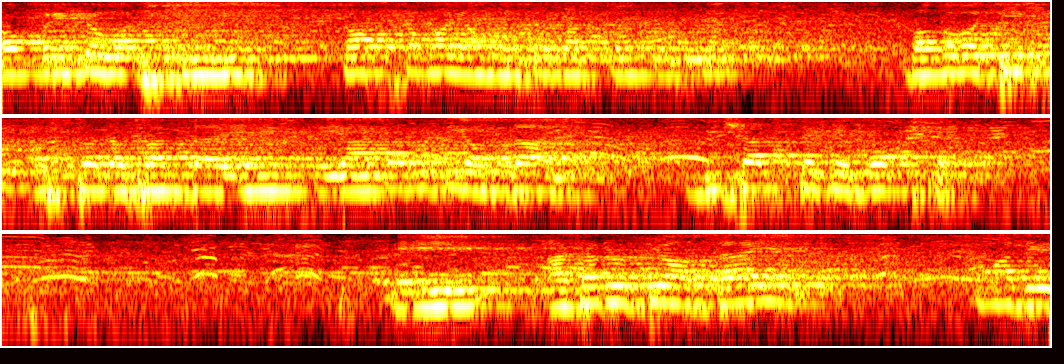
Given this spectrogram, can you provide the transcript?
অমৃতবর্ষী সবসময় অমৃত দর্শন করছেন ভগবতী অষ্টাদশাধ্যায়ে, এই আঠারোটি অধ্যায় বিষাদ থেকে মোক্ষ এই আঠারোটি অধ্যায় আমাদের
